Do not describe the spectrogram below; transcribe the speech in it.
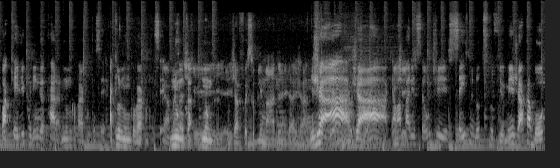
com aquele Coringa, cara, nunca vai acontecer. Aquilo nunca vai acontecer. Ah, nunca, nunca. Ele já foi sublimado, né? Já, já. Já, já. Aquela aparição de seis minutos no filme já acabou.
